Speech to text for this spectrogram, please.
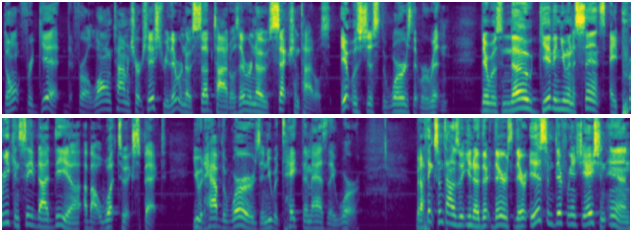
don't forget that for a long time in church history, there were no subtitles, there were no section titles. It was just the words that were written. There was no giving you, in a sense, a preconceived idea about what to expect. You would have the words and you would take them as they were. But I think sometimes, you know, there, there's, there is some differentiation in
